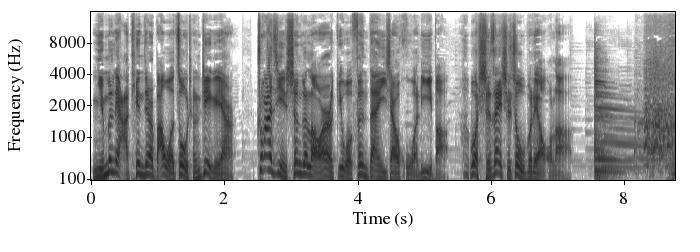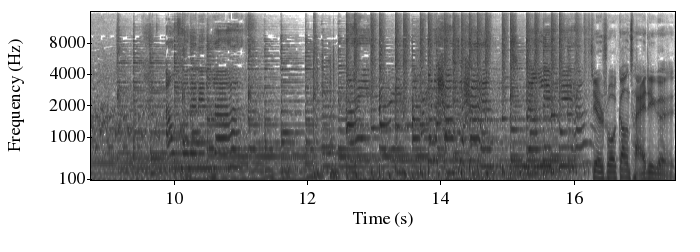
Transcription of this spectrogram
你们俩天天把我揍成这个样，抓紧生个老二给我分担一下火力吧，我实在是受不了了。”接着说，刚才这个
